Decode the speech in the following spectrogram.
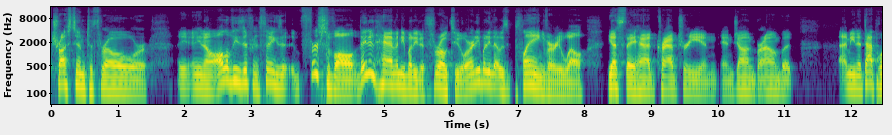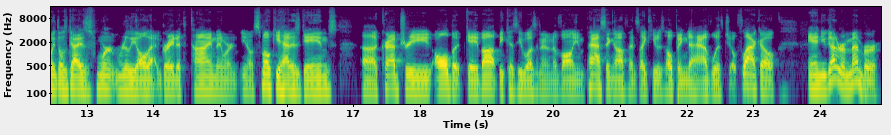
trust him to throw or you know all of these different things. First of all, they didn't have anybody to throw to or anybody that was playing very well. Yes, they had Crabtree and and John Brown, but I mean, at that point, those guys weren't really all that great at the time. They weren't, you know, Smokey had his games. Uh, Crabtree all but gave up because he wasn't in a volume passing offense like he was hoping to have with Joe Flacco. And you got to remember,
